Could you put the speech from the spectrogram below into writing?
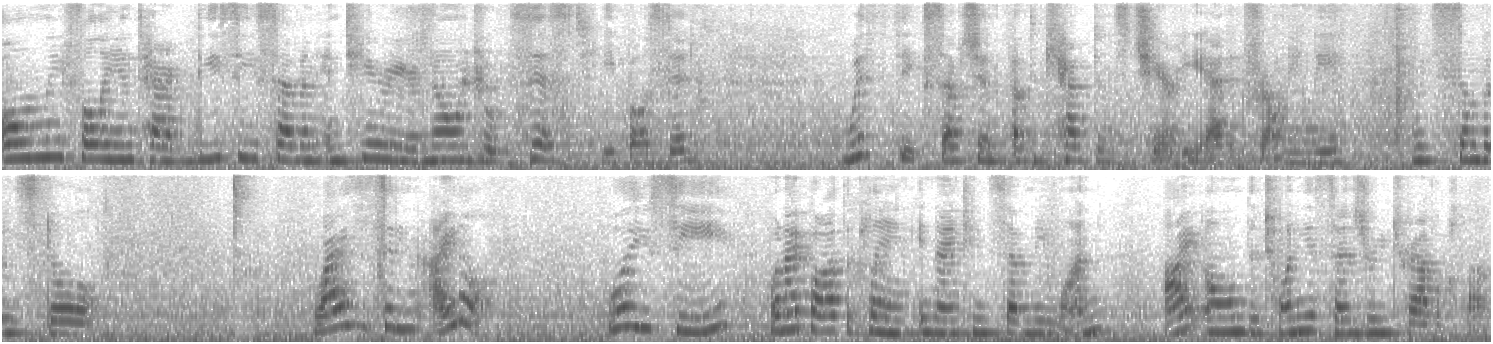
only fully intact DC 7 interior known to exist, he boasted. With the exception of the captain's chair, he added frowningly, which somebody stole. Why is it sitting idle? Well, you see, when I bought the plane in 1971, I owned the 20th Century Travel Club.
